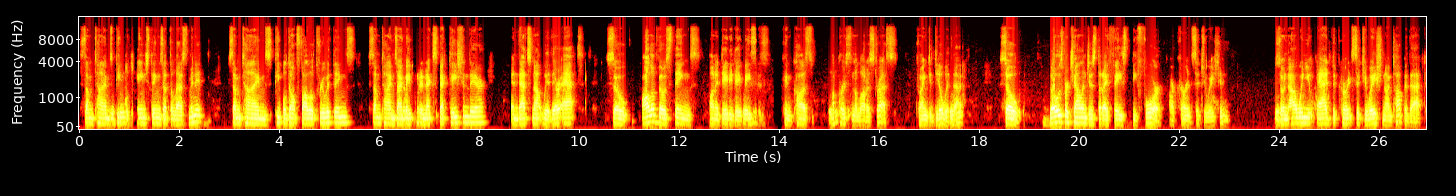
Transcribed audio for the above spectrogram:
Sometimes Mhm. people change things at the last minute. Sometimes people don't follow through with things. Sometimes I may put an expectation there, and that's not where they're at. So all of those things on a day-to-day Mhm. basis can cause a Mhm. person a lot of stress trying to deal with Mhm. that. So those were challenges that I faced before our current situation. So Mhm. now when you add the current situation on top of that,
